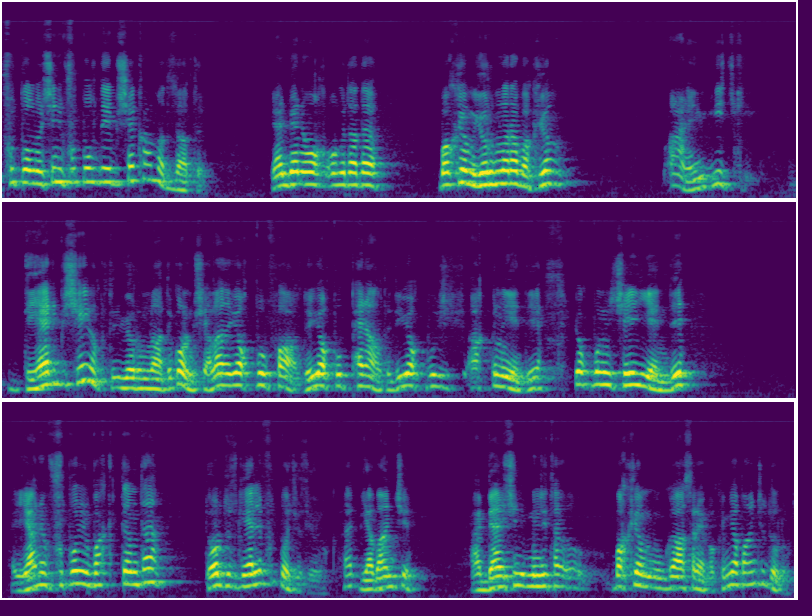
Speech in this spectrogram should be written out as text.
futbol şimdi futbol diye bir şey kalmadı zaten. Yani ben o, o kadar da bakıyorum yorumlara bakıyorum. Hani hiç diğer bir şey yoktu yorumlarda konuşuyorlar. Yok bu faaldi, yok bu penaltıydı, yok bu hakkını yendi, yok bunun şeyi yendi. E yani futbolcu baktığımda doğru düzgün yerli futbolcu yok. Hep yabancı. Yani ben şimdi milli bakıyorum Galatasaray'a bakıyorum yabancı dolu.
